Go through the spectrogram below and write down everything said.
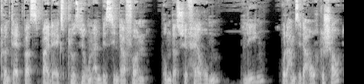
Könnte etwas bei der Explosion ein bisschen davon um das Schiff herum liegen? Oder haben Sie da auch geschaut?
